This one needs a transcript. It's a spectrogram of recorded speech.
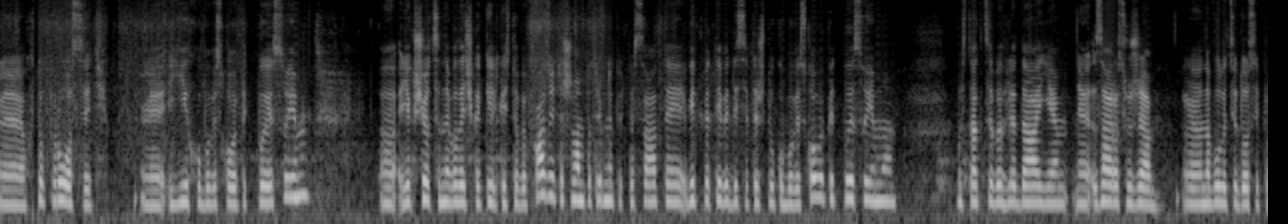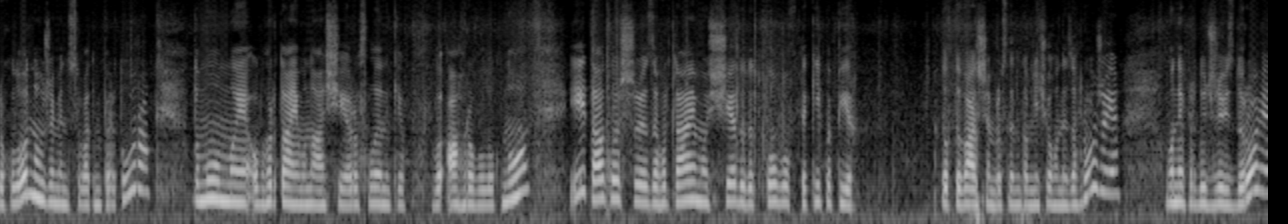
Е, Хто просить, е, їх обов'язково підписуємо. Якщо це невеличка кількість, то ви вказуєте, що вам потрібно підписати. Від 5 від 10 штук обов'язково підписуємо. Ось так це виглядає. Зараз вже е, на вулиці досить прохолодно, вже мінусова температура. Тому ми обгортаємо наші рослинки в агроволокно і також загортаємо ще додатково в такий папір. Тобто вашим рослинкам нічого не загрожує, вони прийдуть живі, здорові.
